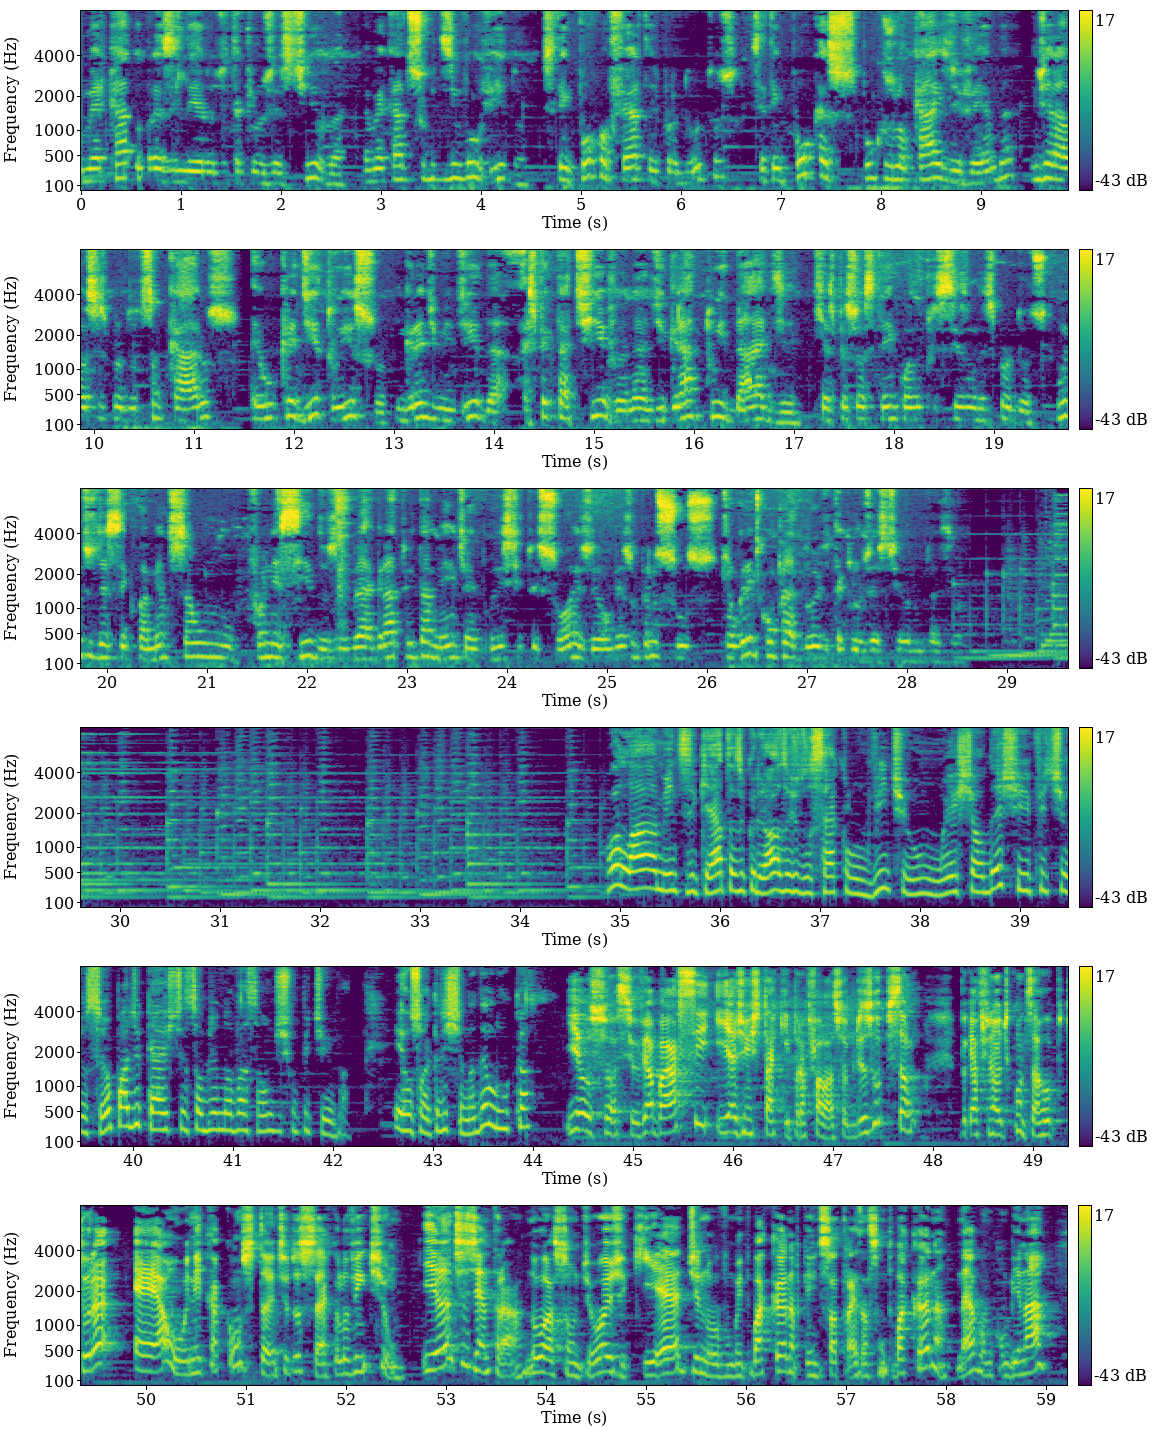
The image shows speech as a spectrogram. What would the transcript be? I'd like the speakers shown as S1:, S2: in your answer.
S1: o mercado brasileiro de tecnologia assistiva é um mercado subdesenvolvido. Você tem pouca oferta de produtos, você tem poucas, poucos locais de venda. Em geral, esses produtos são caros. Eu acredito isso, em grande medida, a expectativa né, de gratuidade que as pessoas têm quando precisam desses produtos. Muitos desses equipamentos são fornecidos gratuitamente por instituições ou mesmo pelo SUS, que é um grande comprador de tecnologia assistiva no Brasil.
S2: Olá, mentes inquietas e curiosas do século XXI. Este é o The Shift, o seu podcast sobre inovação disruptiva. Eu sou a Cristina Deluca.
S3: E eu sou a Silvia Bassi e a gente está aqui para falar sobre disrupção, porque afinal de contas a ruptura é a única constante do século XXI. E antes de entrar no assunto de hoje, que é de novo muito bacana, porque a gente só traz assunto bacana, né? Vamos combinar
